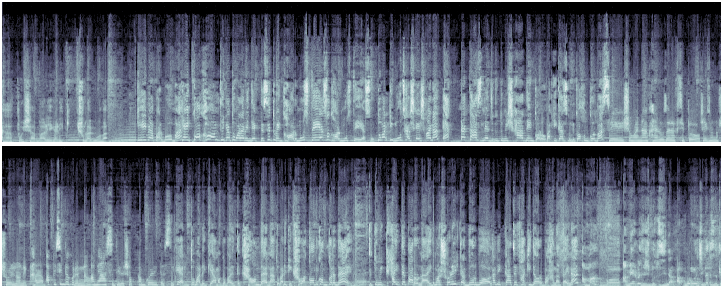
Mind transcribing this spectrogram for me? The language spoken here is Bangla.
টাকা পয়সা বাড়ি গাড়ি কিচ্ছু লাগবো না। কি ব্যাপার বৌমা? সেই কখন থেকে তোমার আমি দেখতেছি তুমি ঘর মুছতেই আসো ঘর মুছতেই আসো তোমার কি মুছা শেষ হয় না? একটা কাজ নিয়ে যদি তুমি সারাদিন করো বাকি কাজগুলি কখন করবা? সেই সময় না খায় রোজা রাখছি তো সেই জন্য শরীর অনেক খারাপ। আপনি চিন্তা করেন না আমি আস্তে ধীরে সব কাম করে দিতেছি। কেন? তোমার কি আমাকে বাড়িতে খাওয়ান দেয় না? তোমার কি খাওয়া কম কম করে দেয়? যে তুমি খাইতে পারো নাই তোমার শরীরটা দুর্বল খালি কাজে ফাঁকি দেওয়ার বাহানা তাই না? আম্মা আমি একটা জিনিস বুঝতেছি না। আপনার লোক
